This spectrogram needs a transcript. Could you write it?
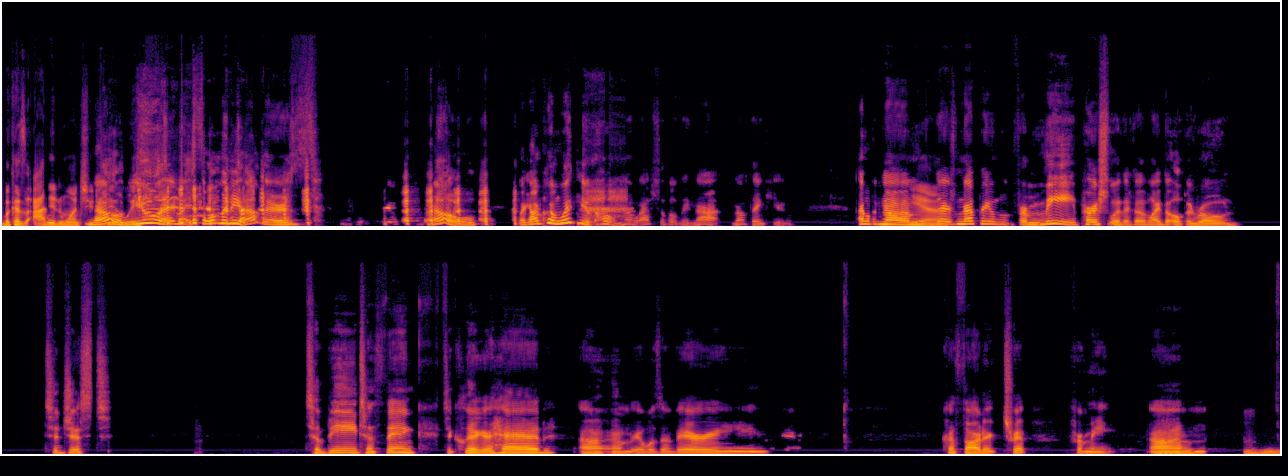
Because i didn't want you to No, do it you and so many others. No, like I'll come with you. Oh no, absolutely not. No, thank you. I. Um, Yeah. There's nothing for me personally that doesn't like the open road to just to be, to think, to clear your head. Um, it was a very cathartic trip for me. Um, hmm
